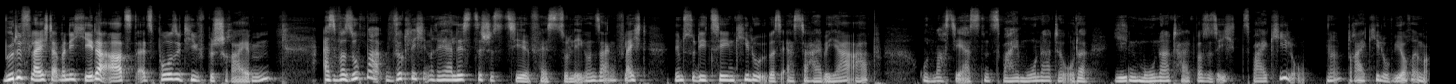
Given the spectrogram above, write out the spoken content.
würde vielleicht aber nicht jeder Arzt als positiv beschreiben. Also versuch mal wirklich ein realistisches Ziel festzulegen und sagen, vielleicht nimmst du die 10 Kilo übers erste halbe Jahr ab und machst die ersten zwei Monate oder jeden Monat halt, was weiß ich, zwei Kilo, ne? drei Kilo, wie auch immer.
